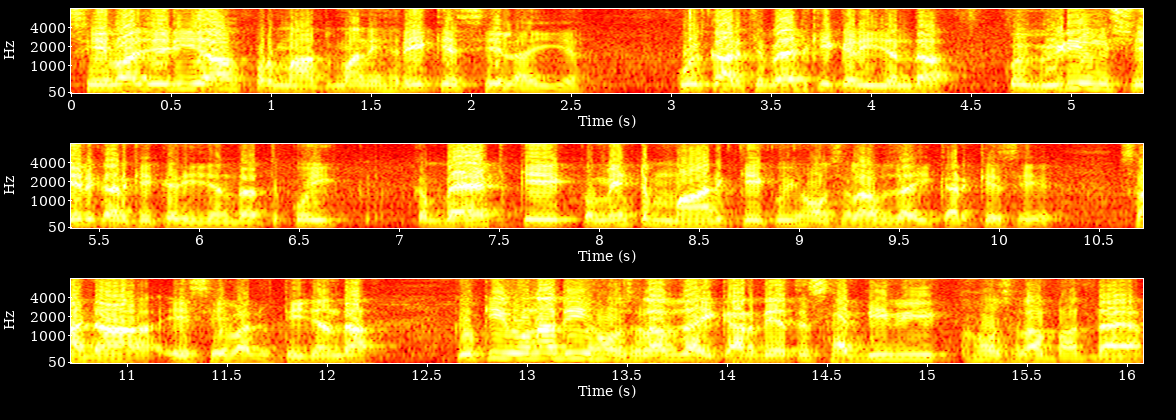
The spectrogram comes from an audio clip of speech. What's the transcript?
ਸੇਵਾ ਜਿਹੜੀ ਆ ਪ੍ਰਮਾਤਮਾ ਨੇ ਹਰੇਕ ਹਿੱਸੇ ਲਾਈ ਆ। ਕੋਈ ਘਰ 'ਚ ਬੈਠ ਕੇ ਕਰੀ ਜਾਂਦਾ ਕੋਈ ਵੀਡੀਓ ਨੂੰ ਸ਼ੇਅਰ ਕਰਕੇ ਕਰੀ ਜਾਂਦਾ ਤੇ ਕੋਈ ਬੈਠ ਕੇ ਕਮੈਂਟ ਮਾਰ ਕੇ ਕੋਈ ਹੌਸਲਾ ਅਫਜ਼ਾਈ ਕਰਕੇ ਸੇ ਸਾਡਾ ਇਹ ਸੇਵਾ ਲੁੱਟੀ ਜਾਂਦਾ। ਕਿਉਂਕਿ ਉਹਨਾਂ ਦੀ ਹੌਸਲਾ ਅਫਜ਼ਾਈ ਕਰਦੇ ਆ ਤੇ ਸਾਡੀ ਵੀ ਹੌਸਲਾ ਵੱਧਦਾ ਆ।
